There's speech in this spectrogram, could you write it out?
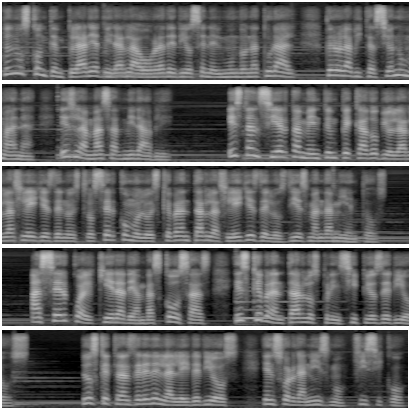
Podemos contemplar y admirar la obra de Dios en el mundo natural, pero la habitación humana es la más admirable. Es tan ciertamente un pecado violar las leyes de nuestro ser como lo es quebrantar las leyes de los diez mandamientos. Hacer cualquiera de ambas cosas es quebrantar los principios de Dios. Los que transgreden la ley de Dios, en su organismo físico,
